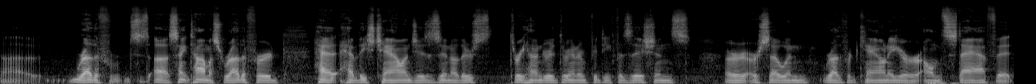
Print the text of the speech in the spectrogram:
uh, Rutherford, uh, St. Thomas Rutherford ha- have these challenges. You know, there's 300, 350 physicians or, or so in Rutherford County or on staff at,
